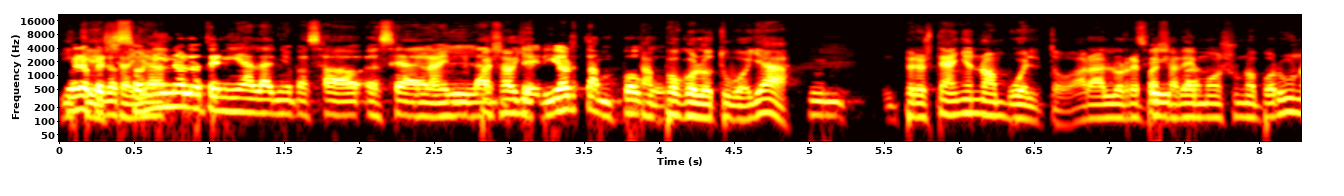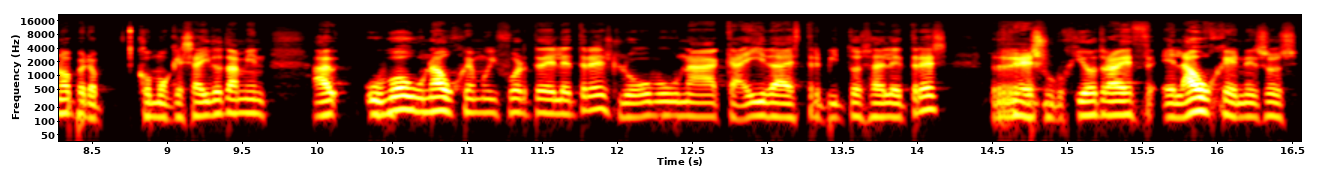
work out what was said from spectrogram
bueno, pero Sony no lo tenía el año pasado, o sea, el, año anterior tampoco. Tampoco lo tuvo ya. Mm. Pero este año no han vuelto. Ahora lo repasaremos uno por uno, pero como que se ha ido también. hubo un auge muy fuerte del E3, luego hubo una caída estrepitosa del E3, resurgió otra vez el auge en esos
